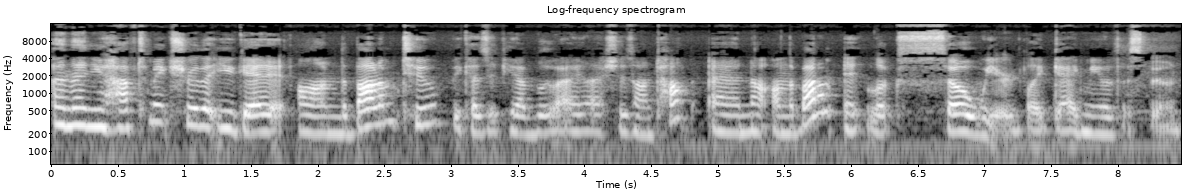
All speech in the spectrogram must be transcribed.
And then you have to make sure that you get it on the bottom too, because if you have blue eyelashes on top and not on the bottom, it looks so weird, like gag me with a spoon.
